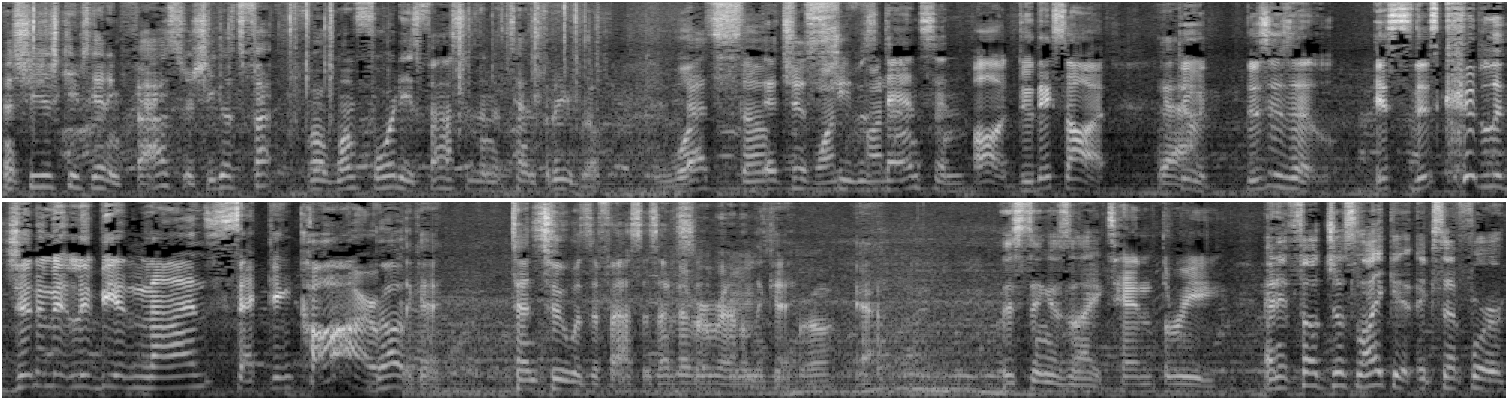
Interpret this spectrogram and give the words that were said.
And she just keeps getting faster. She goes fast. Bro, 140 is faster than a 10 3, bro. What That's, the it's just, she was dancing. Oh, dude, they saw it. Yeah. Dude, this is a. It's, this could legitimately be a nine second car. Bro, okay. 10 2 was the fastest I've ever So ran on the K. bro. Yeah. This thing is like 10 3. And it felt just like it, except for.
